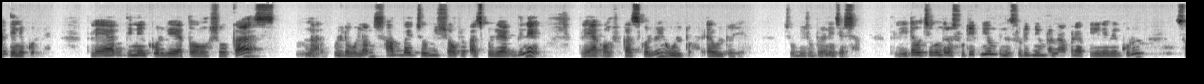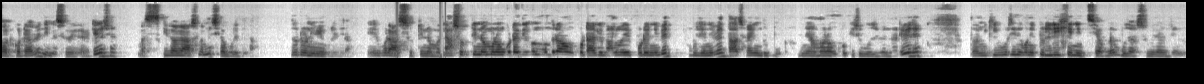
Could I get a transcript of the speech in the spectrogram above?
একদিনে করবে। তাহলে একদিনে করবে এত অংশ কাজ, না, উল্টো বললাম, সাত বাই চব্বিশ অংশ কাজ করবে একদিনে, তাহলে এক অংশ কাজ করবে উল্টো, এটা উল্টো যায় চব্বিশ উপরে নিচে সাত। এটা হচ্ছে বন্ধুরা সঠিক নিয়ম, কিন্তু সঠিক নিয়মটা না করে আপনি নেমে করুন, শর্টকাটে হবে নিমেষ হয়ে ঠিক আছে? বাস, কীভাবে আসলাম আমি সেটা বলে দিলাম। দুটো নিয়মে বলে দিলাম। এরপর আটষট্টি নম্বর আটষট্টি নম্বর অঙ্কটা দেখুন বন্ধুরা, অঙ্কটা আগে ভালোভাবে পড়ে নেবেন, বুঝে নেবেন, তাছাড়া কিন্তু আপনি আমার অঙ্ক কিছু বুঝবেন না, ঠিক আছে? তো আমি কি করছি, দেখুন একটু লিখে নিচ্ছি আপনার বোঝার সুবিধার জন্য।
